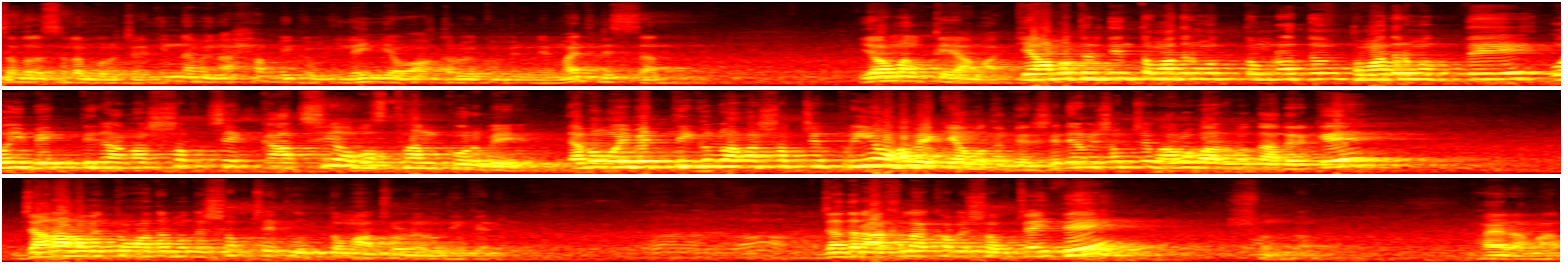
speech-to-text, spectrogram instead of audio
সাল্লাম বলেছেন ইন্নামিন ইলাইয়া মাজলিসান। ইয়াউমাল কিয়ামা, কিয়ামতের দিন তোমাদের মধ্যে, তোমরা তোমাদের মধ্যে ওই ব্যক্তিরা আমার সবচেয়ে কাছে অবস্থান করবে এবং ওই ব্যক্তিগুলো আমার সবচেয়ে প্রিয় হবে কিয়ামতের দিন। সেদিন আমি সবচেয়ে ভালোবাসবো তাদেরকে, যারা হবে তোমাদের মধ্যে সবচেয়ে উত্তম আচরণের অধিকারী। যাদের আখলাখ হবে সবচাইতে সুন্দর। ভাইয়ের আমার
